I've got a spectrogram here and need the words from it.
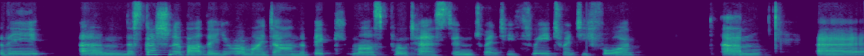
The um, discussion about the Euromaidan, the big mass protest in 23, 24, um, uh,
